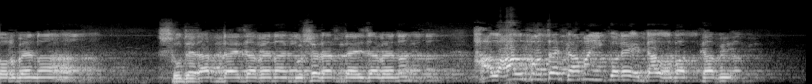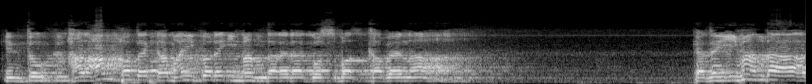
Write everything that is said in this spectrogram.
করবে না, সুদের আড্ডায় যাবে না, ঘুষের আড্ডায় যাবে না, হালাল পথে কামাই করে ডাল ভাত খাবে। কিন্তু হারাম পথে কামাই করে ইমানদারেরা গোসবাস খাবে না। কাজে ইমানদার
